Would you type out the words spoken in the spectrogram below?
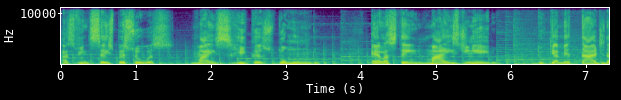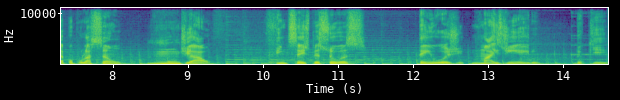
as 26 pessoas mais ricas do mundo, elas têm mais dinheiro do que a metade da população mundial. 26 pessoas têm hoje mais dinheiro do que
